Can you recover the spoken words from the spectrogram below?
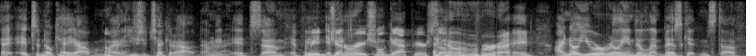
It's an okay album. Okay. You should check it out. I mean, it's um. If I mean, it- generational gap here. So right. I know you were really into Limp Bizkit and stuff.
